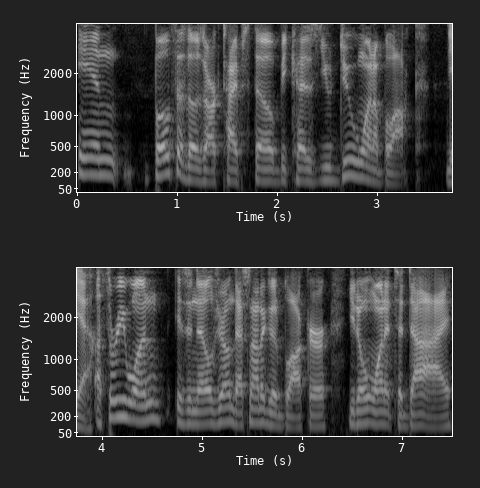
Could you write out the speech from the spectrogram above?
in both of those archetypes though because you do want to block. Yeah. A three one is a nettle drone. That's not a good blocker. You don't want it to die.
